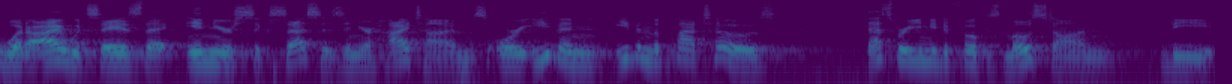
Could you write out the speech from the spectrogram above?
what I would say is that in your successes, in your high times, or even even the plateaus, that's where you need to focus most on the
